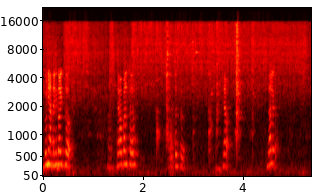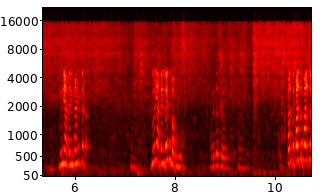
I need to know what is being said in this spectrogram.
दोन्ही हाताने द्यायचं ठेवा पालतं आता तसं ठेवा. झालं का? दोन्ही हाताने सांगितलं का? दोन्ही हाताने द्यायचं बाबू आता तसं पालतं पालतं पालतं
